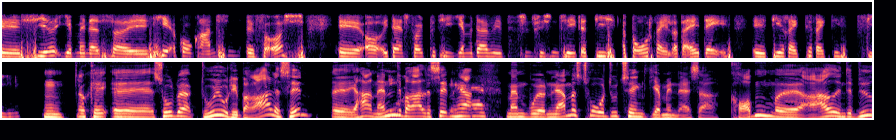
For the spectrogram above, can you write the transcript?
øh, siger, jamen altså, øh, her går grænsen øh, for os. Øh, og i Dansk Folkeparti, jamen der vi, synes vi sådan set, at de abortregler, der er i dag, øh, de er rigtig, rigtig fine. Mm, okay, øh, Solberg, du er jo liberale sind. Øh, jeg har en anden liberale sind her. Man må jo nærmest tro, at du tænkte, jamen altså, kroppen, øh, eget individ,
